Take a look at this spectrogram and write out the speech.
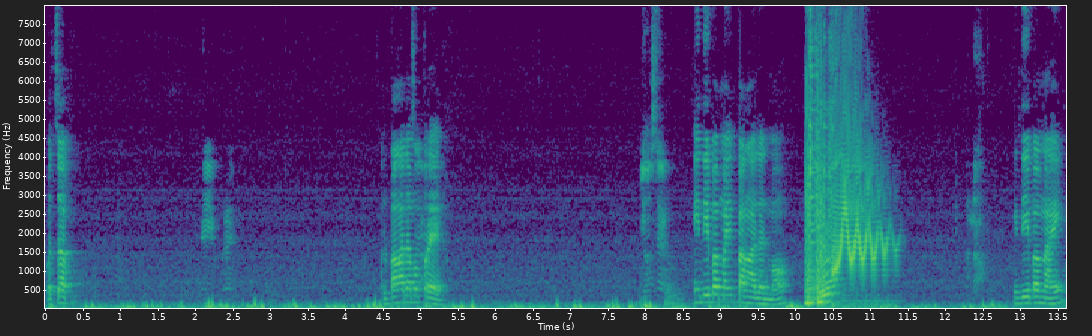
What's up? Hey, pre. Ano pangalan mo, pre? Joseph. Hindi ba may pangalan mo? Ano? Hindi ba may?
